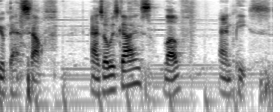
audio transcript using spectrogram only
your best self. As always, guys, love and peace.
